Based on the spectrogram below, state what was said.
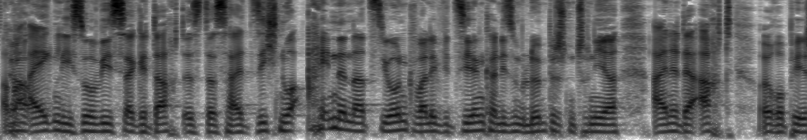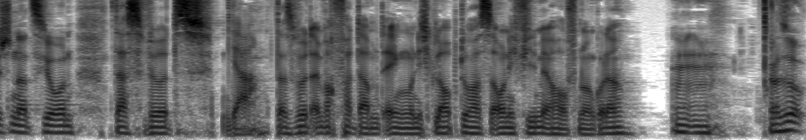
Aber Ja. eigentlich so, wie es ja gedacht ist, dass halt sich nur eine Nation qualifizieren kann, diesem olympischen Turnier, eine der acht europäischen Nationen, das wird, ja, das wird einfach verdammt eng. Und ich glaube, du hast auch nicht viel mehr Hoffnung, oder? Also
